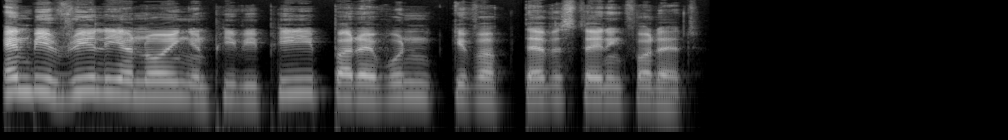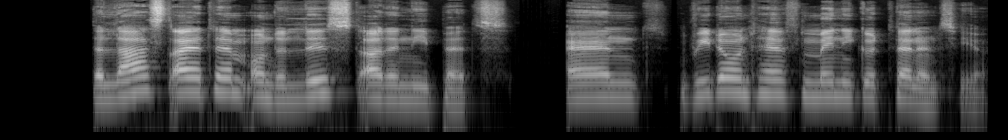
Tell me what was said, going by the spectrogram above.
Can be really annoying in PvP, but I wouldn't give up devastating for that. The last item on the list are the knee pads, and we don't have many good talents here.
